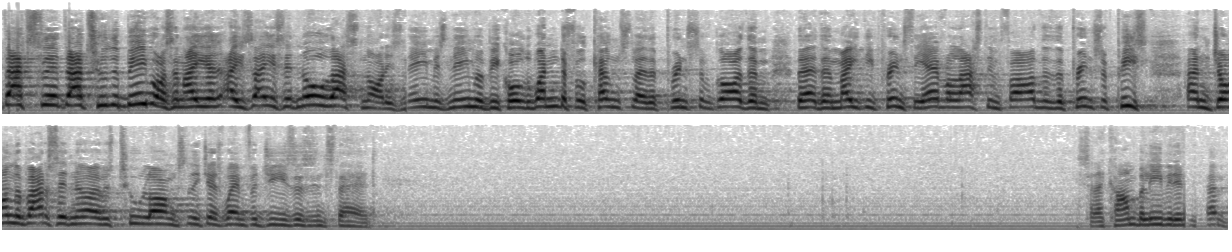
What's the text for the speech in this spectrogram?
That's, the, that's who the baby was. And Isaiah said, No, that's not his name. His name will be called Wonderful Counselor, the Prince of God, the, the, the Mighty Prince, the Everlasting Father, the Prince of Peace. And John the Baptist said, No, it was too long, so they just went for Jesus instead. He said, I can't believe he didn't come.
